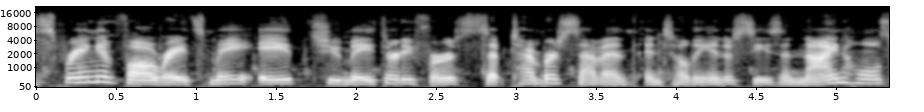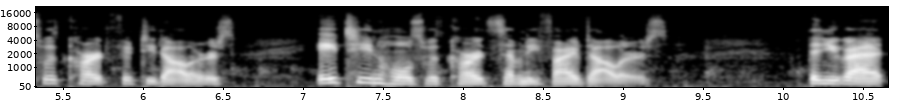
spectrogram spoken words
Spring and fall rates May 8th to May 31st, September 7th until the end of season. Nine holes with cart $50, 18 holes with cart $75. Then you got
